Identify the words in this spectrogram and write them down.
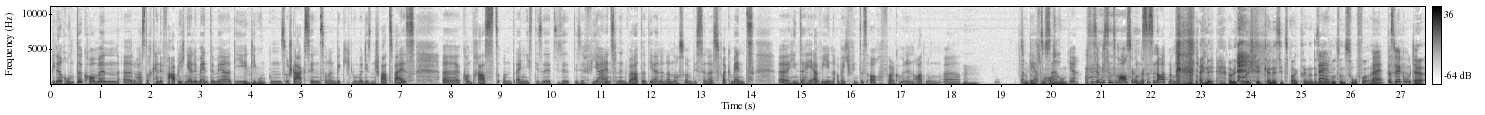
wieder runterkommen. Äh, du hast auch keine farblichen Elemente mehr, die, mhm. die unten so stark sind, sondern wirklich nur mehr diesen Schwarz-Weiß-Kontrast äh, und eigentlich diese, diese, diese vier einzelnen Wörter, die einen dann noch so ein bisschen als Fragment äh, hinterher wehen. Aber ich finde das auch vollkommen in Ordnung. Äh, mhm dann leer zu sein. Ausruhen. Ja, es ist ein bisschen zum Ausruhen, das ist in Ordnung. Eine, aber ich glaube, es steht keine Sitzbank drinnen, das Nein. ist gut, so ein Sofa. Nein, ja. das wäre gut. Ja.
